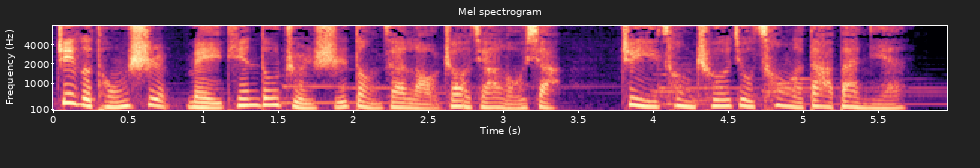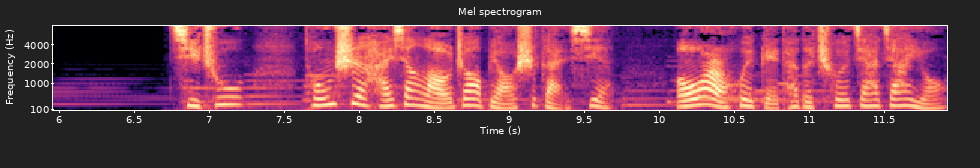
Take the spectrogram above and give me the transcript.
这个同事每天都准时等在老赵家楼下。这一蹭车就蹭了大半年。起初，同事还向老赵表示感谢，偶尔会给他的车加加油。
